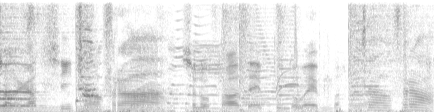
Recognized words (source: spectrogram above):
ciao ragazzi. Ciao fra. Sono frate.web ciao fra.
